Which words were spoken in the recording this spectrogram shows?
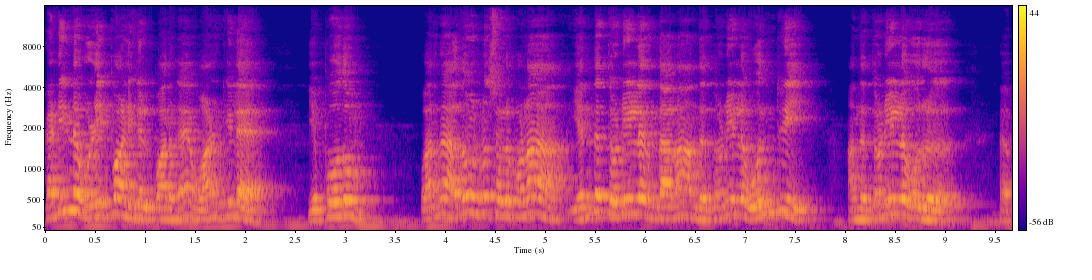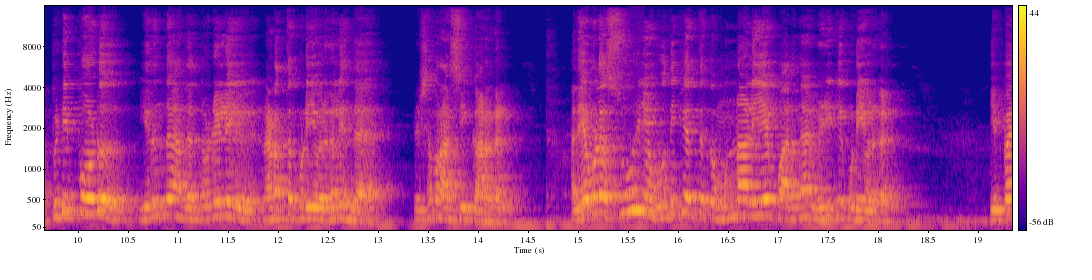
கடின உழைப்பாளிகள் பாருங்கள் வாழ்க்கையில் எப்போதும். பாருங்கள் அதுவும் இன்னும் சொல்லப்போனால் எந்த தொழிலில் இருந்தாலும் அந்த தொழிலில் ஒன்றி அந்த தொழிலில் ஒரு பிடிப்போடு இருந்து அந்த தொழிலை நடத்தக்கூடியவர்கள் இந்த ரிஷபராசிக்காரர்கள் அதே போல் சூரியன் உதிக்கிறதுக்கு முன்னாலேயே பாருங்கள் விழிக்கக்கூடியவர்கள். இப்போ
